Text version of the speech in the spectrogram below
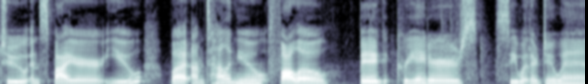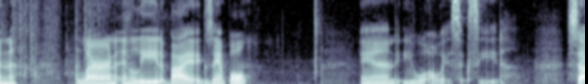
to inspire you, but I'm telling you, follow big creators, see what they're doing, learn and lead by example, and you will always succeed. So,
